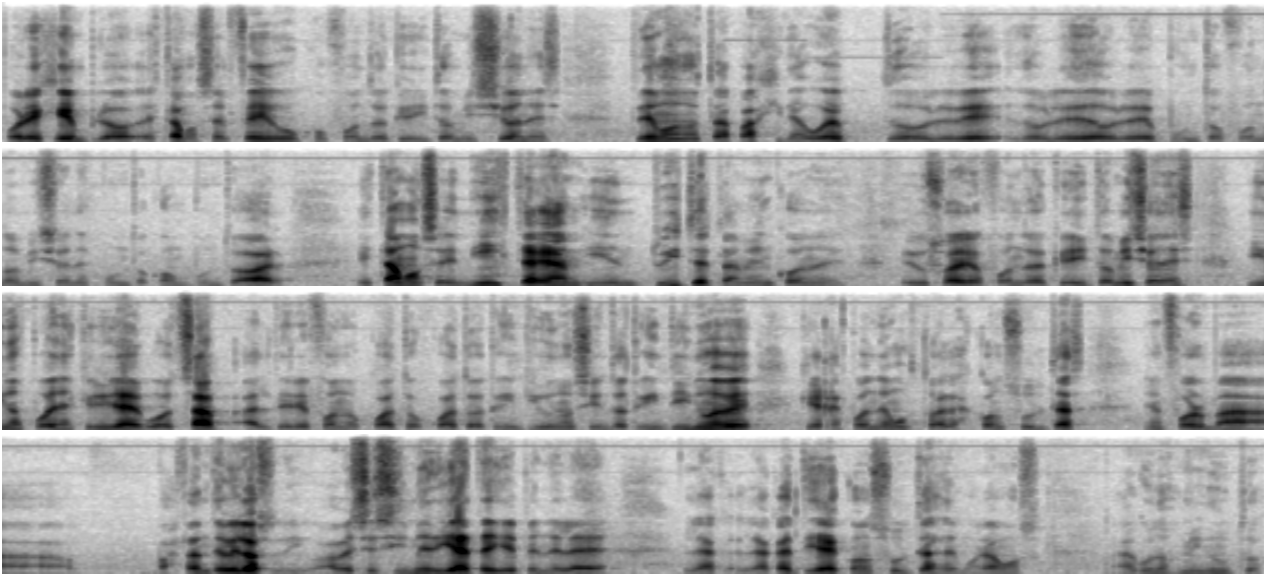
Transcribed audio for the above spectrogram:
Por ejemplo, estamos en Facebook con Fondo de Crédito Misiones. Tenemos nuestra página web www.fondomisiones.com.ar Estamos en Instagram y en Twitter también con el, usuario Fondo de Crédito Misiones y nos pueden escribir al WhatsApp al teléfono 4431-139 que respondemos todas las consultas en forma bastante veloz, digo, a veces inmediata y depende de la, cantidad de consultas demoramos algunos minutos.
